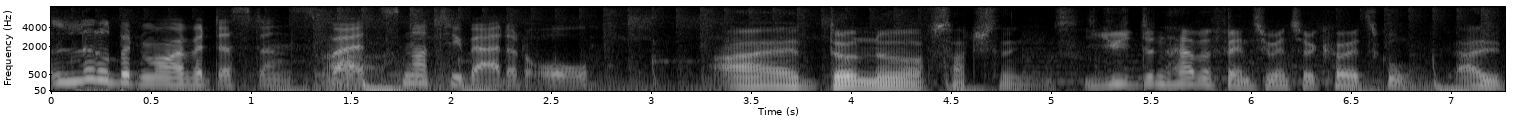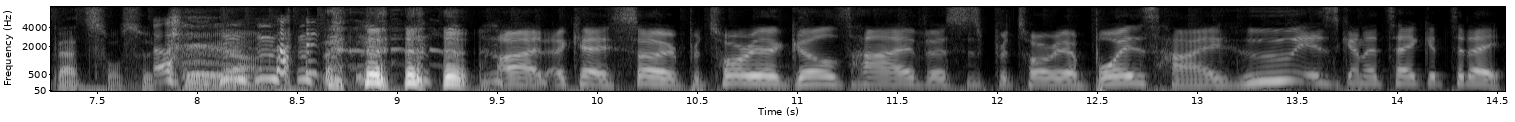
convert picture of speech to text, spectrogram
little bit more of a distance, but it's not too bad at all. I don't know of such things. You didn't have a fence. You went to a co-ed school. I, that's also true, yeah. All right. Okay. So Pretoria Girls High versus Pretoria Boys High. Who is going to take it today?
